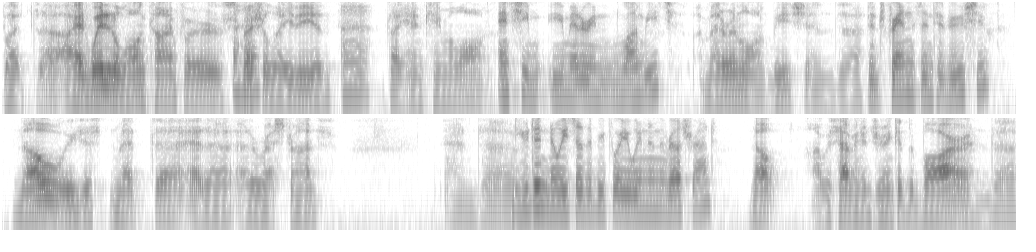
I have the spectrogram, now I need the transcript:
but uh, I had waited a long time for a special lady, and Uh-huh. Diane came along. And she, you met her in Long Beach. I met her in Long Beach, and uh, Did friends introduce you? no, we just met uh, at a at a restaurant, and uh, You didn't know each other before you went in the restaurant. no, I was having a drink at the bar, and uh,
